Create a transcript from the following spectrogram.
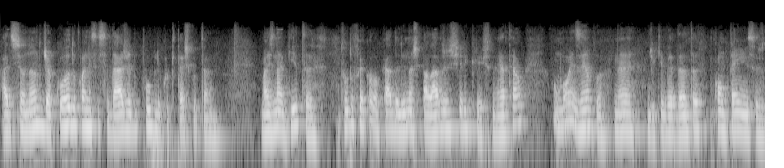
adicionando de acordo com a necessidade do público que está escutando. Mas na Gita, tudo foi colocado ali nas palavras de Shri Krishna. É até um bom exemplo né, de que Vedanta contém esses,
